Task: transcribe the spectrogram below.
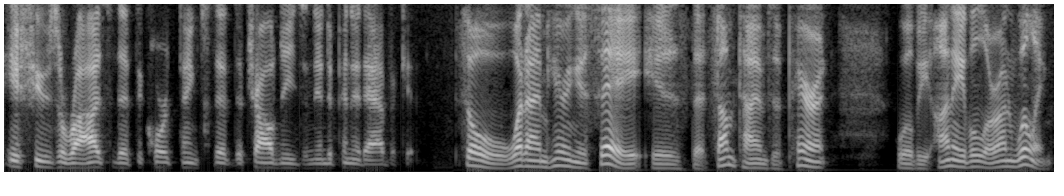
issues arise that the court thinks that the child needs an independent advocate. So, what I'm hearing you say is that sometimes a parent will be unable or unwilling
